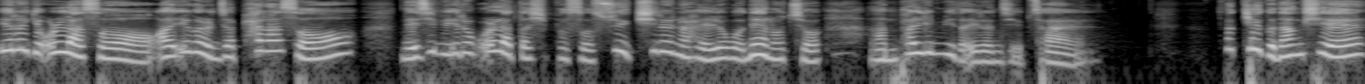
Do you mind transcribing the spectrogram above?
1억이 올라서 아 이걸 이제 팔아서 내 집이 1억 올랐다 싶어서 수익 실현을 하려고 내놓죠. 안 팔립니다. 이런 집 잘. 특히 그 당시에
